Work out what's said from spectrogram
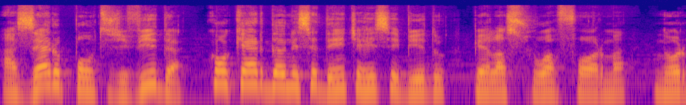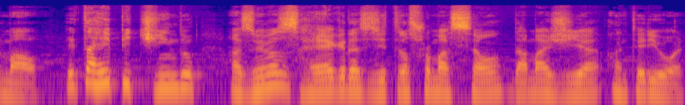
a zero pontos de vida, qualquer dano excedente é recebido pela sua forma normal. Ele está repetindo as mesmas regras de transformação da magia anterior.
